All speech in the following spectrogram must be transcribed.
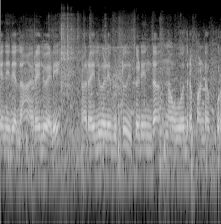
ಏನಿದೆಯಲ್ಲ ರೈಲ್ವೆ ಅಡಿ. ರೈಲ್ವೆ ಹಳಿ ಬಿಟ್ಟು ಈ ಕಡೆಯಿಂದ ನಾವು ಹೋದ್ರೆ ಪಂಡರ್ಪುರ.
